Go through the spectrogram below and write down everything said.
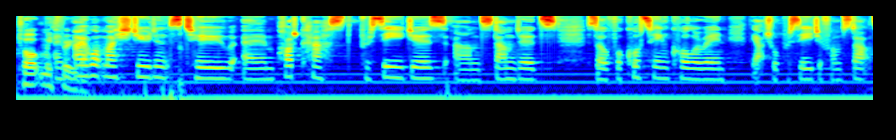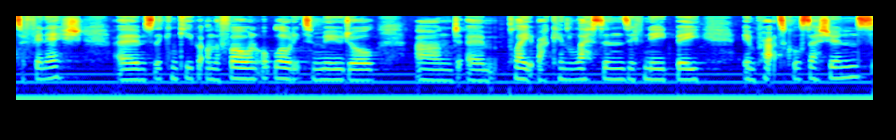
talk me um, through I that? want my students to um, podcast procedures and standards. So for cutting, colouring, the actual procedure from start to finish, um, so they can keep it on the phone, upload it to Moodle, and um, play it back in lessons if need be in practical sessions.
